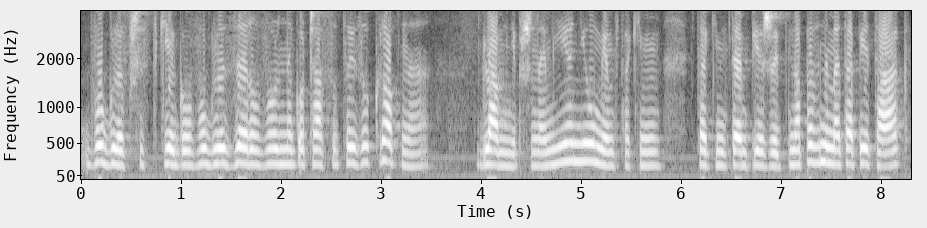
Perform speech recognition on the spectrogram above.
w ogóle wszystkiego, w ogóle zero wolnego czasu. To jest okropne. Dla mnie przynajmniej. Ja nie umiem w takim, w takim tempie żyć. Na pewnym etapie tak,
